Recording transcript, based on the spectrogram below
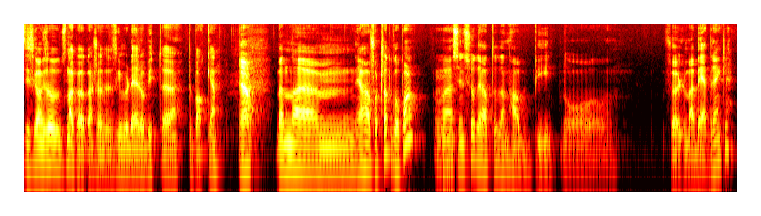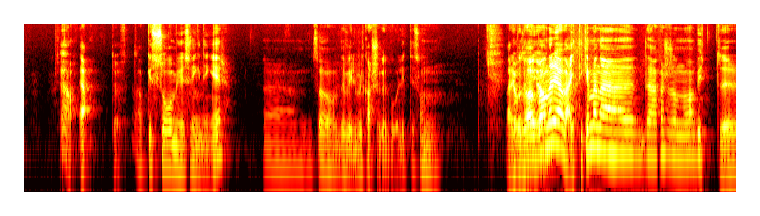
Siste gang så snakka jeg kanskje at jeg skulle vurdere å bytte tilbake igjen. ja. Men øh, jeg har fortsatt gå på den. Og jeg syns jo det at den har begynt å føle meg bedre, egentlig. ja. Ja. Tøft. Jeg har ikke så mye svingninger. Eh, så det vil vel kanskje gå litt i sånn berg-og-dal-baner. Jeg veit ikke, men eh, det er kanskje sånn når man bytter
